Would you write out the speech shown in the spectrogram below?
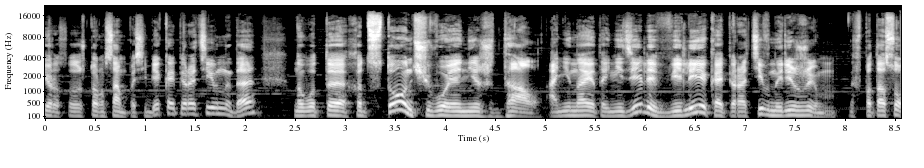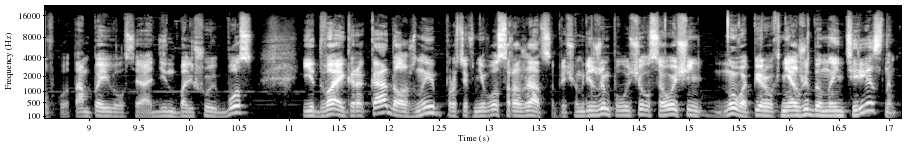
Heroes of Storm сам по себе кооперативный, да, но вот э, Headstone, чего я не ждал, они на этой неделе ввели кооперативный режим в потасовку. Там появился один большой босс, и два игрока должны против него сражаться. Причем режим получился очень, ну, во-первых, неожиданно интересным,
